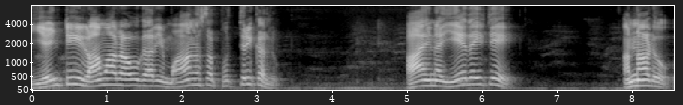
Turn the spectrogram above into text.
ఎన్టీ రామారావు గారి మానస పుత్రికలు. ఆయన ఏదైతే అన్నాడో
